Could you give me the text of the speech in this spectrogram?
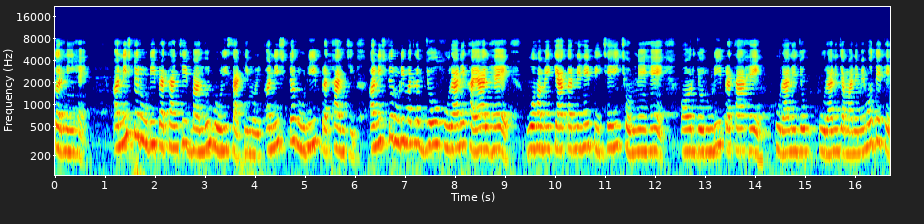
करनी है। अनिष्ट रूढी प्रथांची बांधून होळीसाठी मुळे। अनिष्ट रूढी प्रथांची। अनिष्ट रूढी मतलब जो पुराने ख्याल है वो हमें क्या करने हैं? पीछे ही छोड़ने हैं। और जो रूढ़ी प्रथा है पुराने जो पुराने ज़माने में होते थे,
